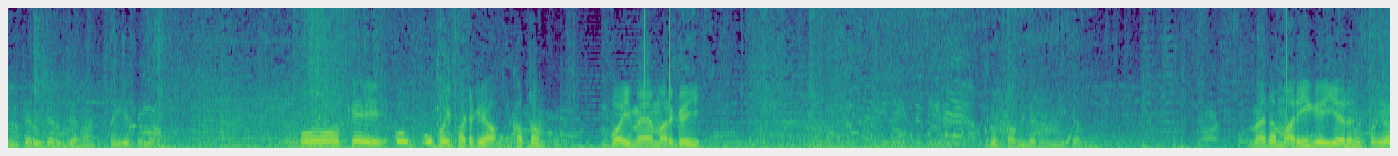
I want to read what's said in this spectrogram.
रुक जा। रुक जा रुक जा हाँ सही है सही है। ओके ओ ओ भाई फट गया खत्म। भाई मैं मर गई। मैं तो मर ही गई यार। ऊपर जा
